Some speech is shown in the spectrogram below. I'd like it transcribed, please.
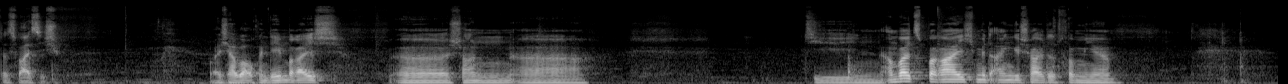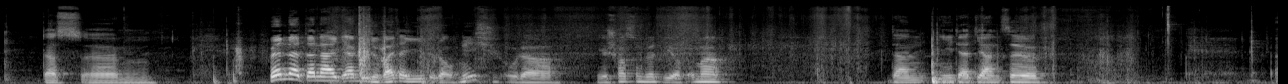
Das weiß ich. Weil ich habe auch in dem Bereich äh, schon äh, den Anwaltsbereich mit eingeschaltet von mir. Dass, ähm, wenn das dann halt irgendwie so weitergeht oder auch nicht, oder geschossen wird, wie auch immer, dann geht das Ganze äh,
